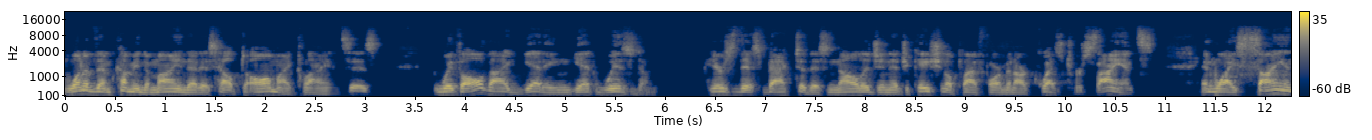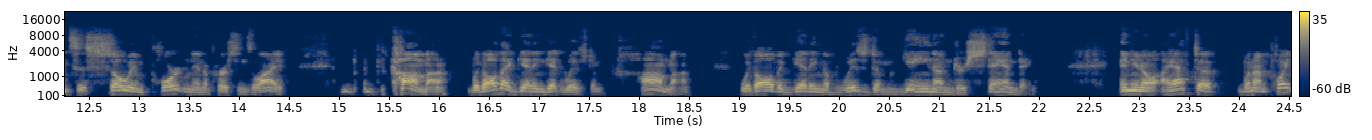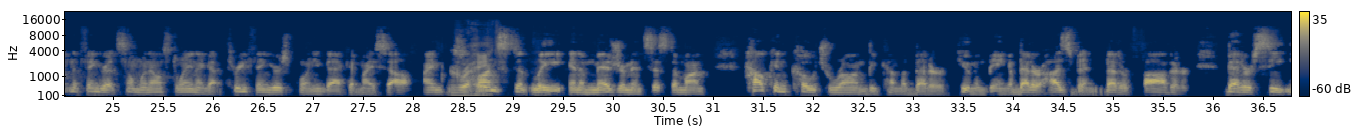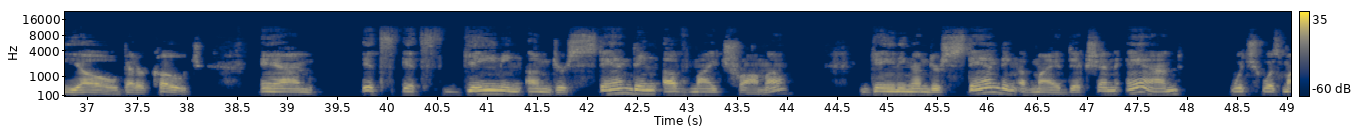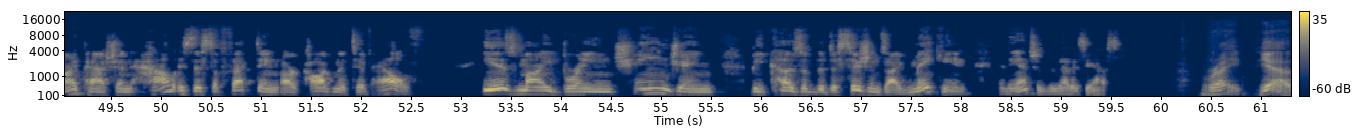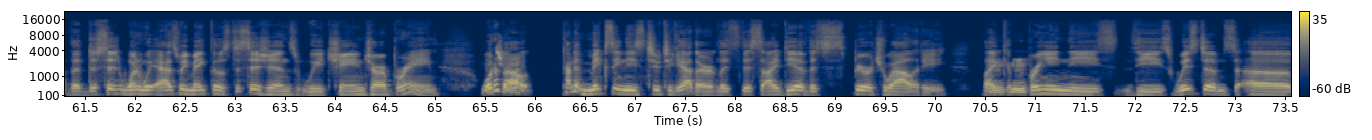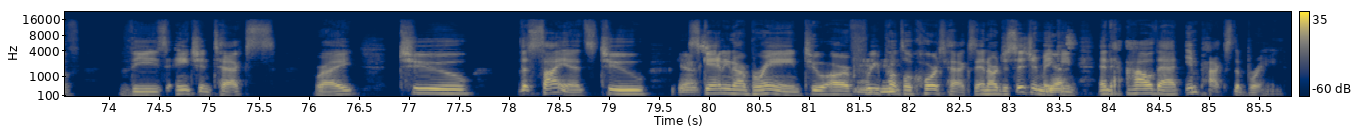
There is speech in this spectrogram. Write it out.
One of them coming to mind that has helped all my clients is with all thy getting, get wisdom. Here's this back to this knowledge and educational platform in our quest for science and why science is so important in a person's life comma, with all that getting, get wisdom, comma, with all the getting of wisdom, gain understanding. And, you know, I have to, when I'm pointing the finger at someone else, Duane, I got three fingers pointing back at myself. I'm right. constantly in a measurement system on how can Coach Ron become a better human being, a better husband, better father, better CEO, better coach. And it's, it's gaining understanding of my trauma gaining understanding of my addiction and which was my passion how is this affecting our cognitive health is my brain changing because of the decisions i'm making? And the answer to that is yes. Right. Yeah. The decision when we as we make those decisions we change our brain. What That's about right. kind of mixing these two together, this, this idea of this spirituality, like mm-hmm. bringing these these wisdoms of these ancient texts, right, to the science, to yes. scanning our brain, to our mm-hmm. prefrontal cortex and our decision making, yes. and how that impacts the brain.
